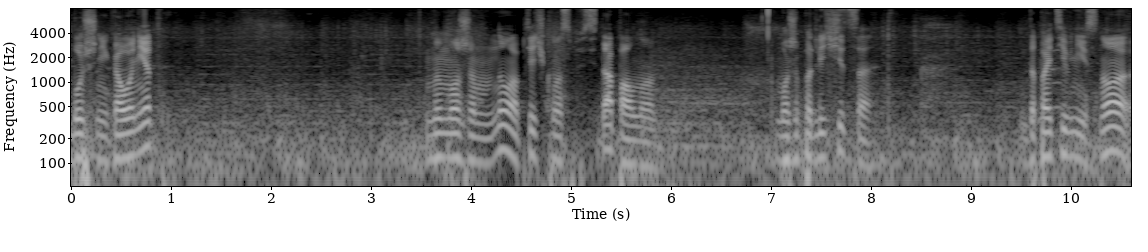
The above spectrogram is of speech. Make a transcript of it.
Больше никого нет. Мы можем... Ну, аптечек у нас всегда полно. Можем подлечиться. Да пойти вниз. Но...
